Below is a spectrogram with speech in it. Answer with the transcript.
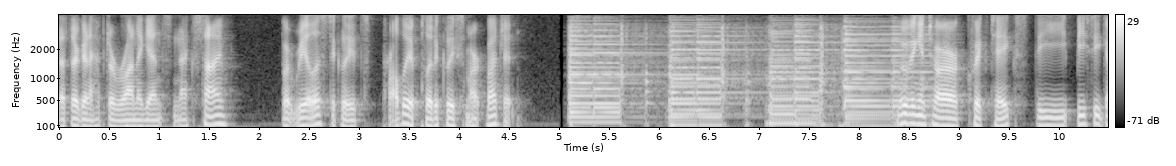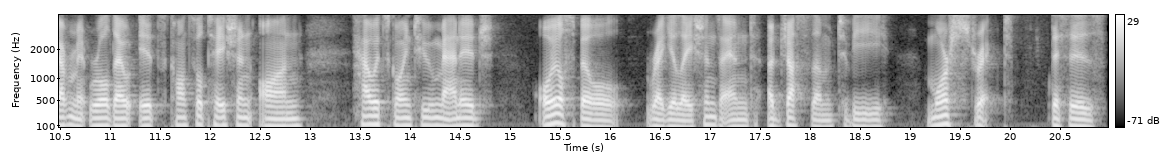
that they're going to have to run against next time. But realistically, it's probably a politically smart budget. Moving into our quick takes, the BC government rolled out its consultation on how it's going to manage oil spill regulations and adjust them to be more strict. This is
